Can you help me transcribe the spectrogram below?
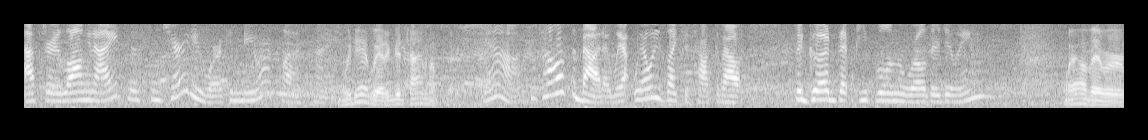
after a long night of some charity work in New York last night. We did. We had a good time up there. Yeah, so tell us about it. We, we always like to talk about the good that people in the world are doing. Well, they were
